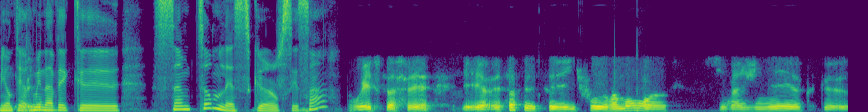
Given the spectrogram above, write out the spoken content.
mais on termine oui. avec euh, Symptomless Girl, c'est ça? Oui, tout à fait. Et, et ça, c'est, il faut vraiment euh, s'imaginer que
